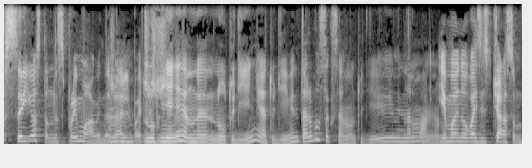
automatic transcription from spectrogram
всерйоз там не сприймав, і, на жаль, mm-hmm. бачиш. Ну, ні, ні, не, ну тоді ні, тоді він теж був сексемом, тоді він нормально. Я маю на увазі з часом,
